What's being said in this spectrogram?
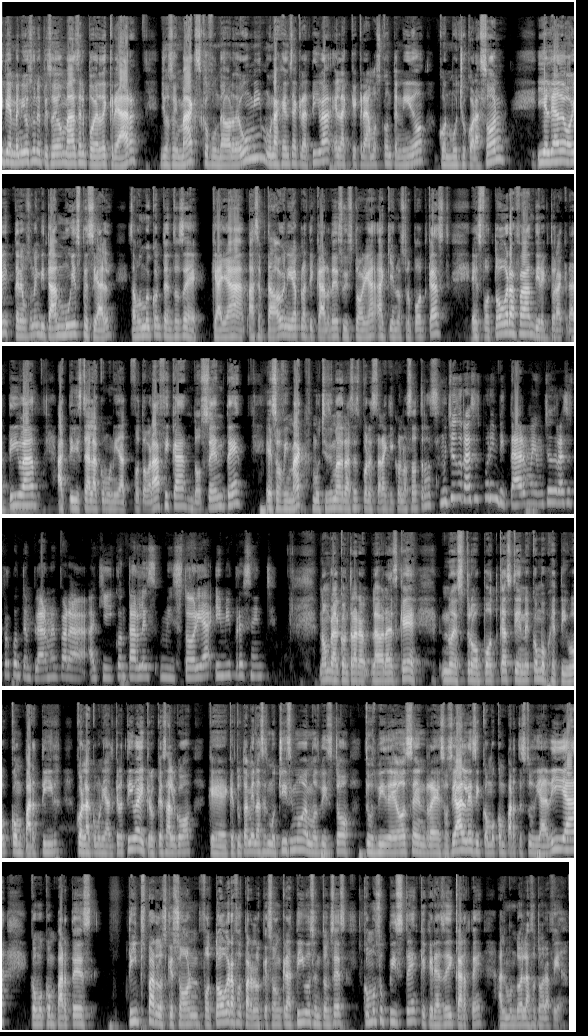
Y bienvenidos a un episodio más del Poder de Crear. Yo soy Max, cofundador de UMI, una agencia creativa en la que creamos contenido con mucho corazón. Y el día de hoy tenemos una invitada muy especial. Estamos muy contentos de que haya aceptado venir a platicar de su historia aquí en nuestro podcast. Es fotógrafa, directora creativa, activista de la comunidad fotográfica, docente es Sofi Mac, muchísimas gracias por estar aquí con nosotros. Muchas gracias por invitarme, muchas gracias por contemplarme para aquí contarles mi historia y mi presente. No, hombre, al contrario, la verdad es que nuestro podcast tiene como objetivo compartir con la comunidad creativa y creo que es algo que, que, tú también haces muchísimo. Hemos visto tus videos en redes sociales y cómo compartes tu día a día, cómo compartes tips para los que son fotógrafos, para los que son creativos. Entonces, ¿cómo supiste que querías dedicarte al mundo de la fotografía?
